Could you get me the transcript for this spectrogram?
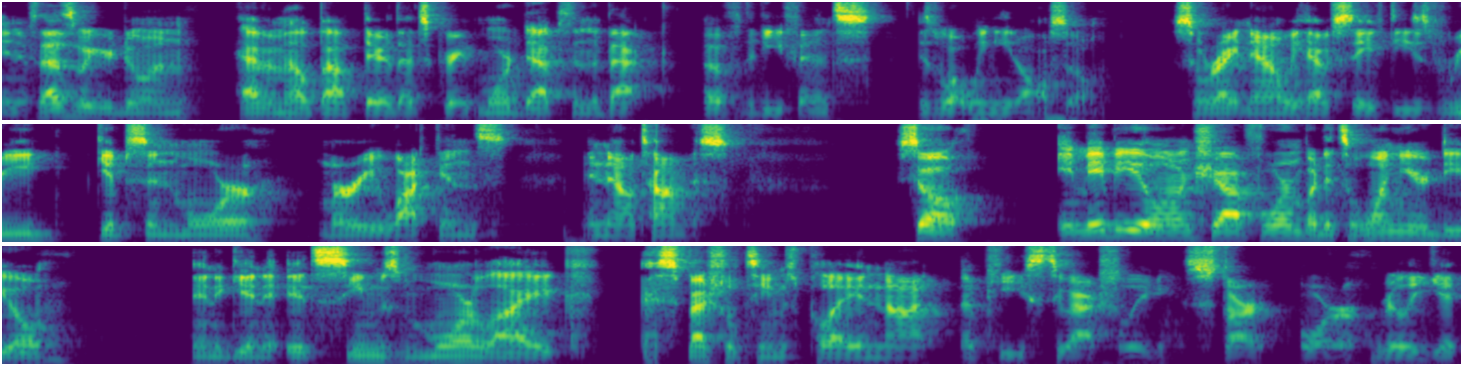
And if that's what you're doing, have him help out there. That's great. More depth in the back of the defense is what we need also. So right now we have safeties Reid, Gibson, Moore, Murray, Watkins, and now Thomas. So it may be a long shot for him, but it's a one year deal. And again, it seems more like a special teams play and not a piece to actually start or really get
